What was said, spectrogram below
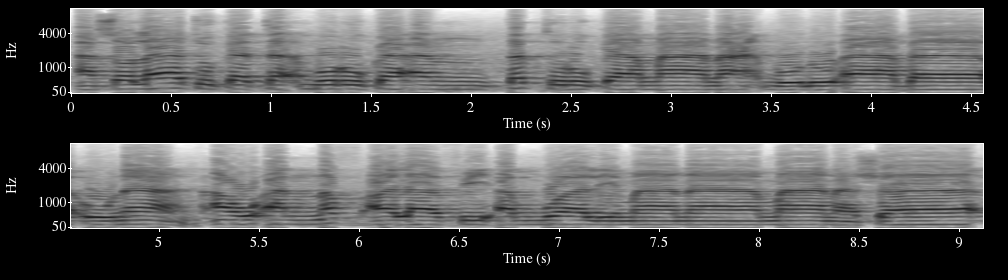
Asolatuka ta'muruka an tatruka ma na'budu aba'una Au an naf'ala fi amwali ma na, ma nasha.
